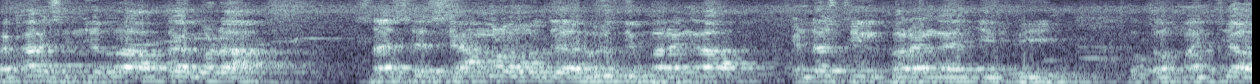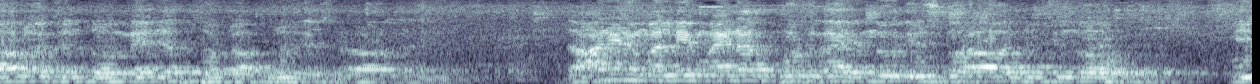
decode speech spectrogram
ప్రకాశం జిల్లా అంతా కూడా సస్యశ్యామలం ఉంది అభివృద్ధి పరంగా ఇండస్ట్రియల్ పరంగా అని చెప్పి ఒక మంచి ఆలోచనతో మేజర్ తోటి అప్రూవ్ చేసి రావడం జరిగింది. దానిని మళ్ళీ మైనర్ పోర్టుగా ఎందుకు తీసుకురావాల్సి వచ్చిందో ఈ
